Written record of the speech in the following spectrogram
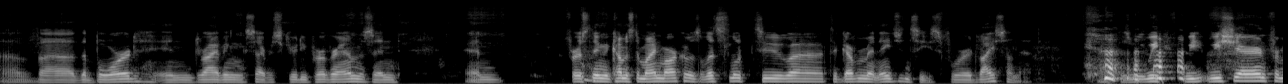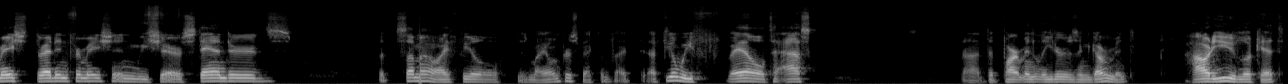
of uh, the board in driving cybersecurity programs and and first thing that comes to mind, Marco, is let's look to uh, to government agencies for advice on that. we, we, we we share information, threat information, we share standards, but somehow I feel, is my own perspective, I, I feel we fail to ask uh, department leaders and government, how do you look at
